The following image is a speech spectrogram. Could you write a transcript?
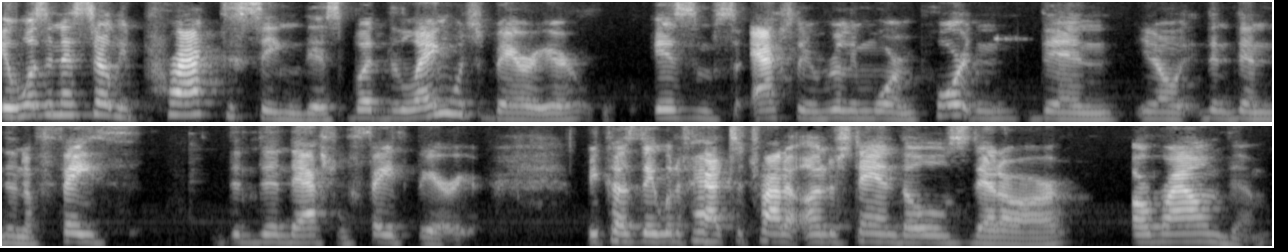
it wasn't necessarily practicing this, but the language barrier is actually really more important than you know than than, than a faith than, than the actual faith barrier, because they would have had to try to understand those that are around them.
